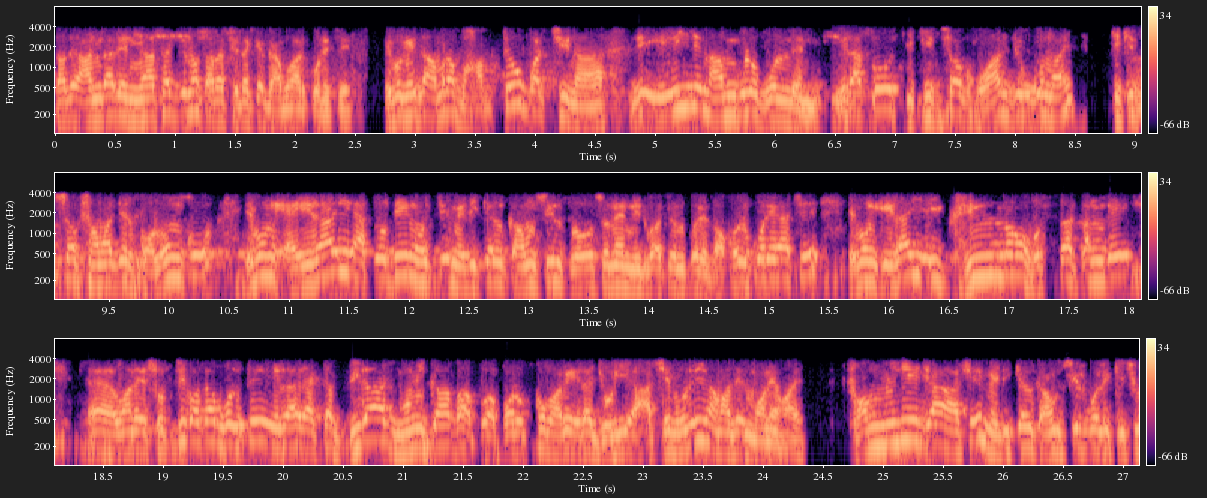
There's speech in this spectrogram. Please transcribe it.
তাদের আন্ডারে নিয়ে আসার জন্য তারা সেটাকে ব্যবহার করেছে। এবং এটা আমরা ভাবতেও পারছি না যে এই যে নামগুলো বললেন, এরা তো চিকিৎসক হওয়ার যোগ্য নয় চিকিৎসক সমাজের কলঙ্ক এবং এরাই এতদিন হচ্ছে মেডিকেল কাউন্সিল প্রহসনের নির্বাচন করে দখল করে আছে এবং এরাই এই ঘৃণ্য হত্যাকাণ্ডে মানে সত্যি কথা বলতে এরা একটা বিরাট ভূমিকা বা পরোক্ষভাবে এরা জড়িয়ে আছে বলেই আমাদের মনে হয়। সব মিলিয়ে যা আছে মেডিকেল কাউন্সিল বলে কিছু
